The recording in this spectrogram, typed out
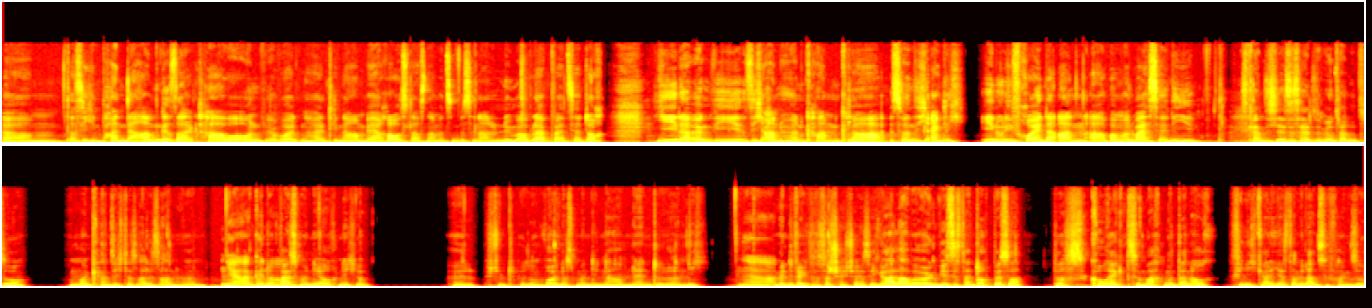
ähm, dass ich ein paar Namen gesagt habe und wir wollten halt die Namen eher rauslassen, damit es ein bisschen anonymer bleibt, weil es ja doch jeder irgendwie sich anhören kann. Klar, Ja. es hören sich eigentlich eh nur die Freunde an, aber man weiß ja nie. es kann sich, es ist halt im Internet so. Und man kann sich das alles anhören. Ja, Und genau. dann weiß man ja auch nicht, ob äh, bestimmte Personen wollen, dass man den Namen nennt oder nicht. ja, Im Endeffekt ist das wahrscheinlich scheißegal, aber irgendwie ist es dann doch besser, das korrekt zu machen und dann auch, finde ich, gar nicht erst damit anzufangen. So.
